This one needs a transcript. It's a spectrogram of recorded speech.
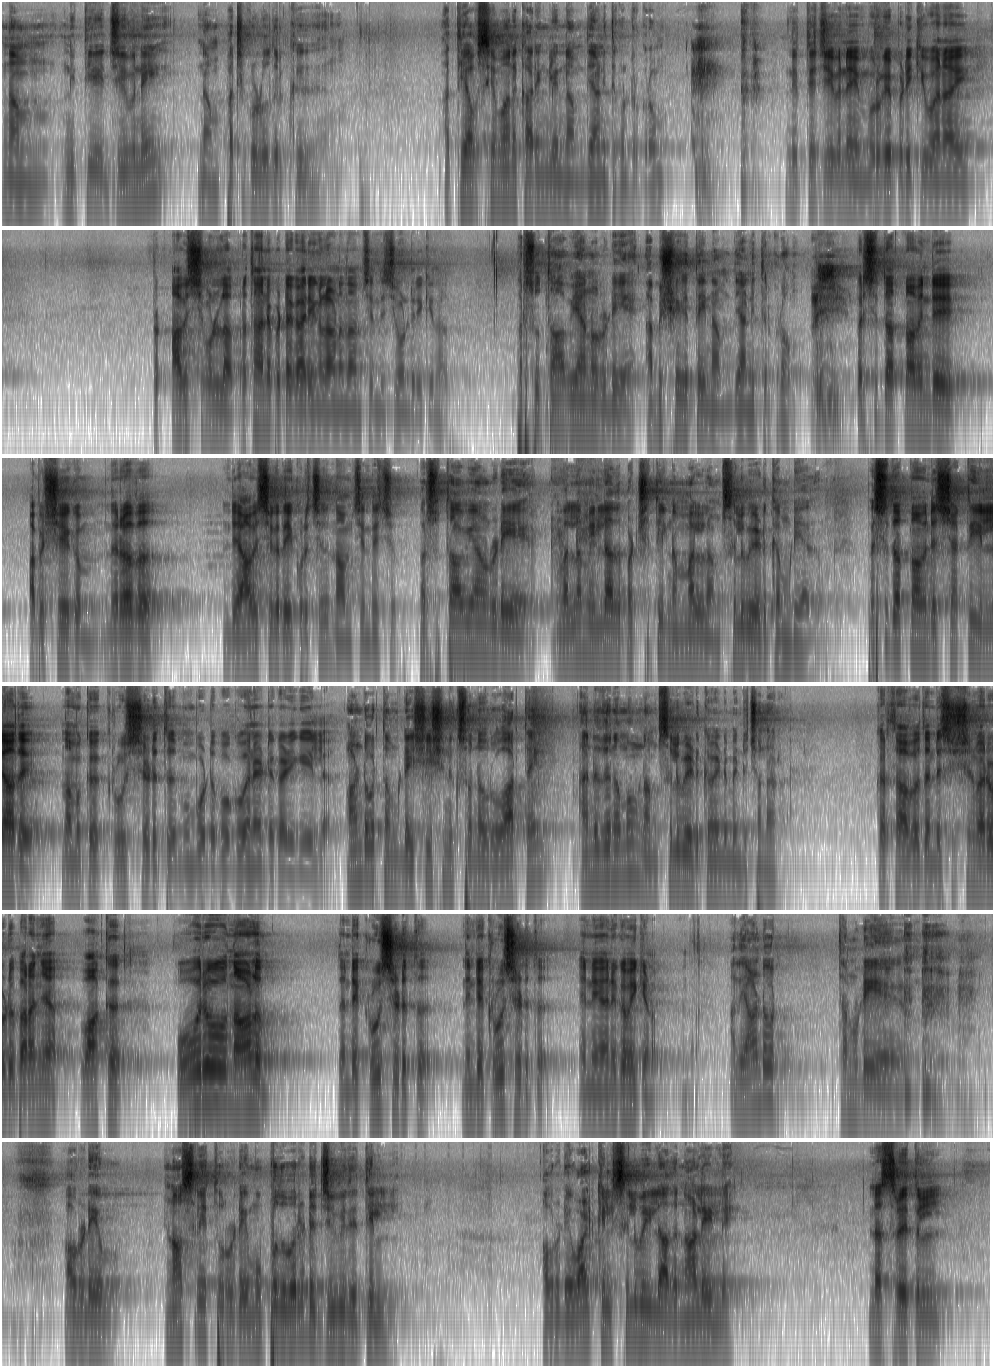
நம் நித்திய ஜீவனை நாம் பற்றிக்கொள்வதற்கு അത്യാവശ്യമായ കാര്യങ്ങളെ നാം ധ്യാനിത്തുകൊണ്ടിരിക്കും നിത്യജീവനെ മുറുകെ പിടിക്കുവാനായി ആവശ്യമുള്ള പ്രധാനപ്പെട്ട കാര്യങ്ങളാണ് നാം ചിന്തിച്ചുകൊണ്ടിരിക്കുന്നത് പരിശുദ്ധാവിയാനവരുടെ അഭിഷേകത്തെ നാം ധ്യാനിത്തിരിക്കും പരിശുദ്ധാത്മാവിന്റെ അഭിഷേകം നിറവ് ആവശ്യകതയെക്കുറിച്ച് നാം ചിന്തിച്ചു பரிசுத்தாவியானவருடைய வல்லமை இல்லாத பட்சத்தில் நம்மால் நாம் சிலுவை எடுக்க முடியாது പരിശുദ്ധാത്മാവിൻ്റെ ശക്തി ഇല്ലാതെ നമുക്ക് ക്രൂശ് എടുത്ത് മുമ്പോട്ട് പോകുവാനായിട്ട് കഴിയുകയില്ല ஆண்டவர் தம்முடைய சீஷனுக்கு சொன்ன ஒரு வார்த்தை அனுதினமும் நாம் சிலுவை எடுக்க வேண்டும் என்று சொன்னார் കർത്താവ് തൻ്റെ ശിഷ്യന്മാരോട് പറഞ്ഞ വാക്ക് ഓരോ നാളും തൻ്റെ ക്രൂശ് എടുത്ത് നിന്റെ ക്രൂശ് എടുത്ത് എന്നെ അനുഗമിക്കണം എന്നാണ്. அதை ஆண்டவர் தன்னுடைய அவருடைய நாசிரியத்தூருடைய முப்பது வருட ஜீவிதத்தில் அவருடைய வாழ்க்கையில் சிலுவை இல்லாத நாளே இல்லை നസ്രയത്തിൽ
